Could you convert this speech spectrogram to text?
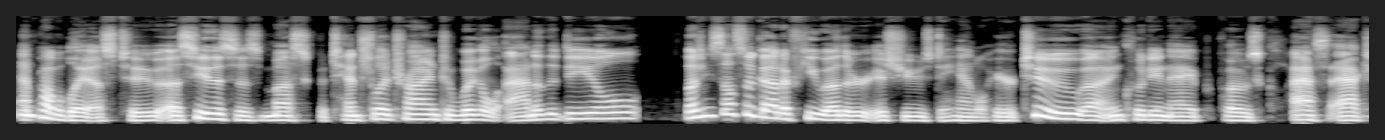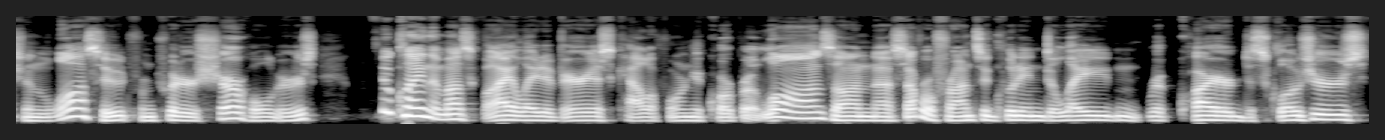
and probably us too, uh, see this as Musk potentially trying to wiggle out of the deal but he's also got a few other issues to handle here, too, uh, including a proposed class action lawsuit from Twitter's shareholders who claim that Musk violated various California corporate laws on uh, several fronts, including delayed required disclosures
